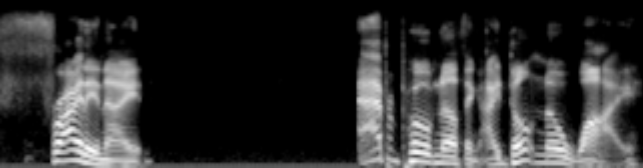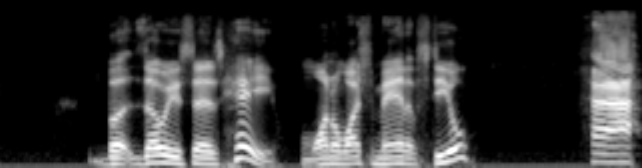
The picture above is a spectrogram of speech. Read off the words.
Friday night. Apropos of nothing, I don't know why, but Zoe says, "Hey, want to watch Man of Steel?" Ha!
